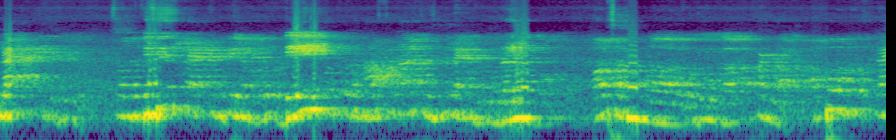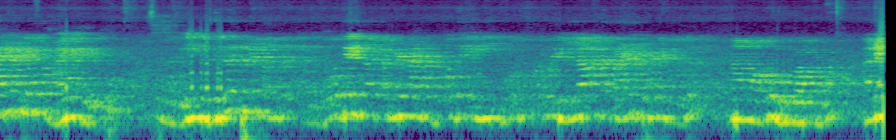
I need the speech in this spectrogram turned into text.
கிளாரிட்டி இருக்கு. ஸோ அந்த பிசிக்கல் ஆக்டிவிட்டியில வந்து டெய்லி போதை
